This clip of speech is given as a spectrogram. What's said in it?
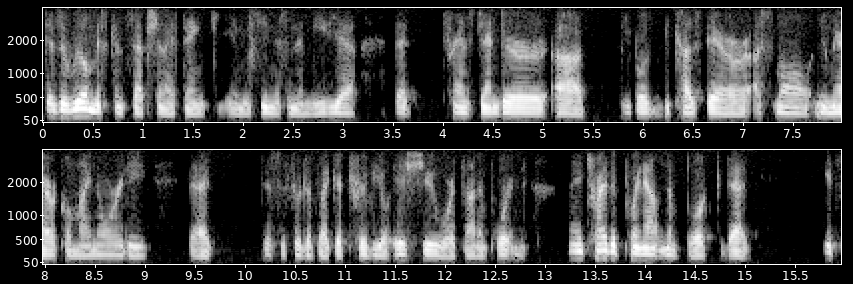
there's a real misconception I think, and we've seen this in the media that transgender uh, people, because they're a small numerical minority, that this is sort of like a trivial issue or it's not important. And I try to point out in the book that it's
